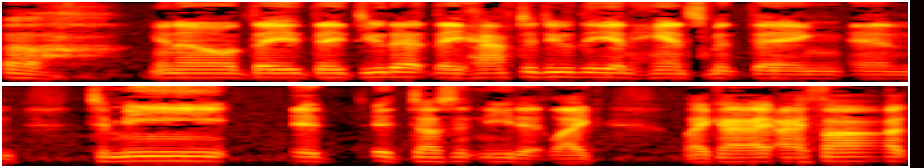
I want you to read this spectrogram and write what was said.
uh, you know, they they do that. They have to do the enhancement thing, and to me, it it doesn't need it. Like like I I thought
